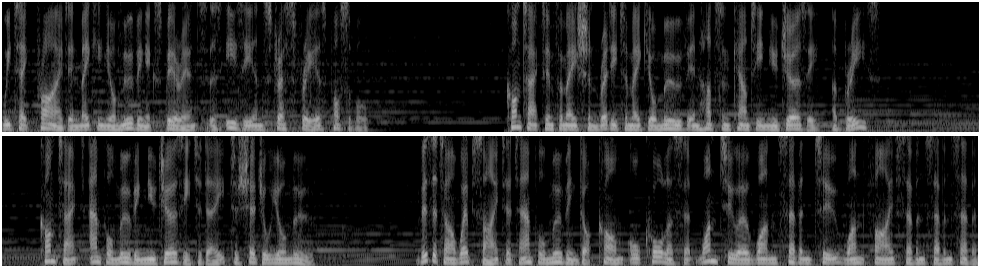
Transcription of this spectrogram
We take pride in making your moving experience as easy and stress-free as possible. Contact information ready to make your move in Hudson County, New Jersey, a breeze? Contact Ample Moving New Jersey today to schedule your move. Visit our website at amplemoving.com or call us at 120172157777.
